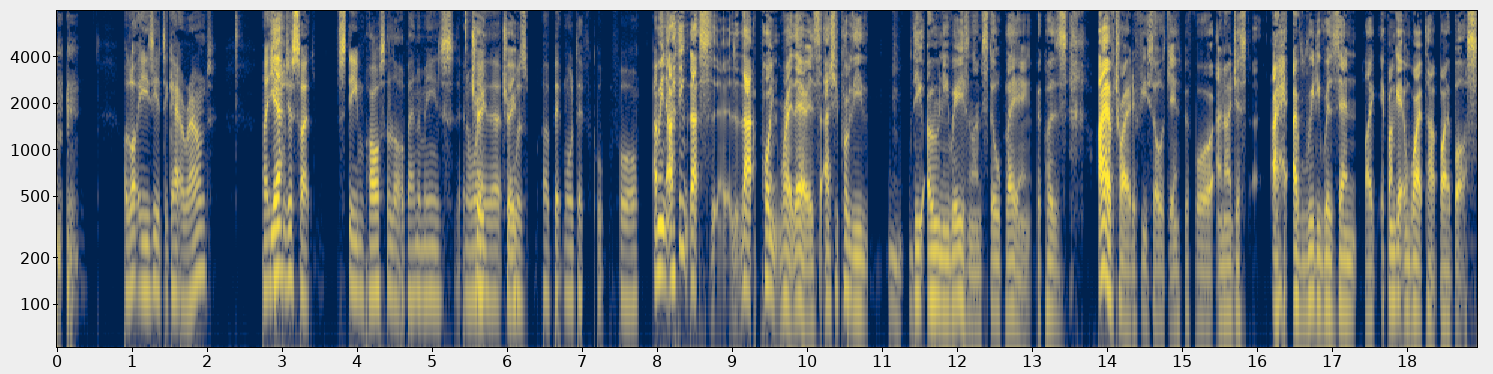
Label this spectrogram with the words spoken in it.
a lot easier to get around. Like you Yeah. can just like steam past a lot of enemies in a True, way that true. was a bit more difficult before. I mean, I think that's that point right there is actually probably the only reason I'm still playing because I have tried a few Souls games before, and I just I I really resent like if I'm getting wiped out by a boss,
